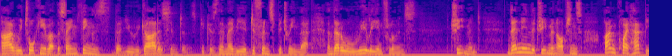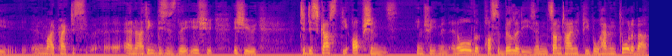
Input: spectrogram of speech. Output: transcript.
are we talking about the same things that you regard as symptoms? Because there may be a difference between that, and that will really influence treatment. Then in the treatment options, I'm quite happy in my practice, uh, and I think this is the issue issue to discuss the options in treatment and all the possibilities. And sometimes people haven't thought about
